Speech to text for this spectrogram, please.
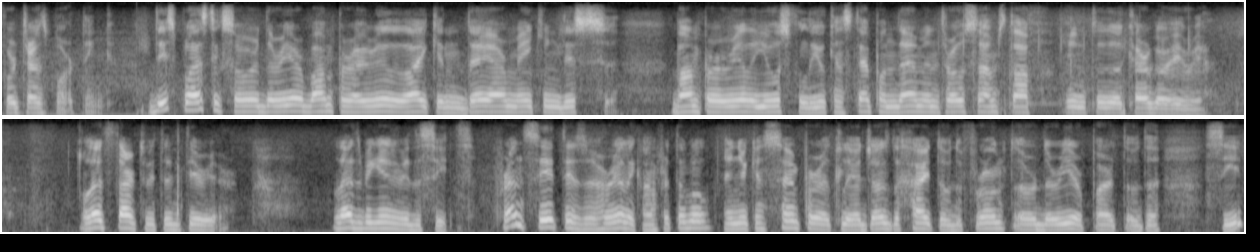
for transporting. These plastics over the rear bumper I really like and they are making this bumper really useful. You can step on them and throw some stuff into the cargo area. Let's start with the interior. Let's begin with the seats front seat is really comfortable and you can separately adjust the height of the front or the rear part of the seat.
